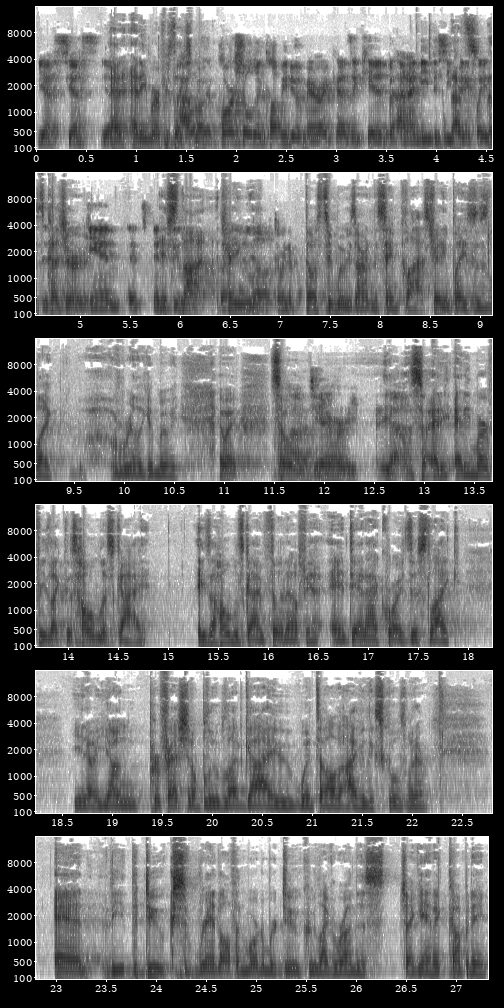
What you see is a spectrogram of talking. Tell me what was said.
yes, yes, yes. And Eddie Murphy's like, I was smoke- partial to Coming to America as a kid, but and I need to see That's- Trading that's Places 'cause you're- again. It's been it's too not long, trading. I love Coming to America. Those two movies aren't in the same class. Trading Places is like a really good movie. Anyway, so How dare he? yeah, so Eddie Eddie Murphy's like this homeless guy. He's a homeless guy in Philadelphia, and Dan Aykroyd's this like, you know, young professional blue blood guy who went to all the Ivy League schools, whatever. And the the Dukes, Randolph and Mortimer Duke, who like run this gigantic company,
